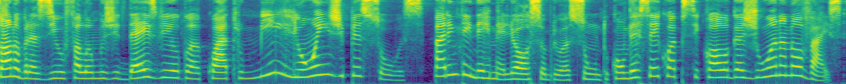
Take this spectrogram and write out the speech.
Só no Brasil falamos de 10,4 milhões de pessoas. Para entender melhor sobre o assunto, conversei com a psicóloga Joana Novaes,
